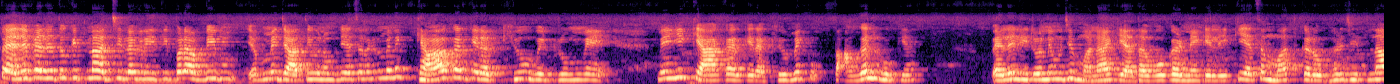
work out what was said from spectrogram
पहले पहले तो कितना अच्छी लग रही थी, पर अभी जब मैं जाती हूँ ना, मुझे ऐसा लगता है, मैंने क्या करके रखी हूँ बेडरूम में? मैं ये क्या करके रखी हूँ? मैं पागल हूँ क्या पहले लीटो ने मुझे मना किया था वो करने के लिए कि ऐसा मत करो, घर जितना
